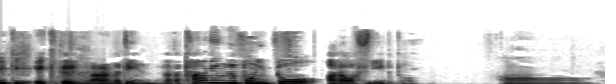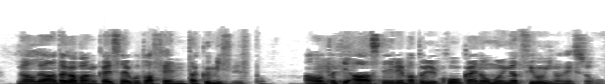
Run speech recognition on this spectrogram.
駅、駅というのがなんか人、なんかターニングポイントを表していると。あーなのであなたが挽回したいことは選択ミスですと。あの時ああしていればという後悔の思いが強いのでしょ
